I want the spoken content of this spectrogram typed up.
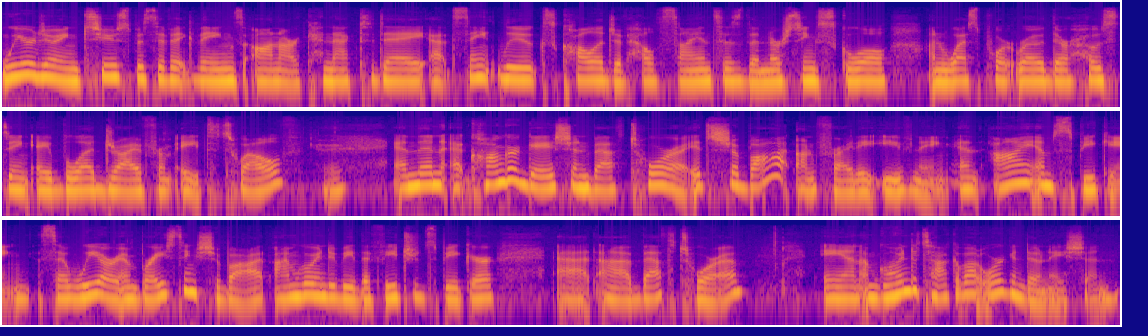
We are doing two specific things on our Connect Day at St. Luke's College of Health Sciences, the nursing school on Westport Road. They're hosting a blood drive from 8 to 12. Okay. And then at Congregation Beth Torah, it's Shabbat on Friday evening, and I am speaking. So we are embracing Shabbat. I'm going to be the featured speaker at uh, Beth Torah. And I'm going to talk about organ donation.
